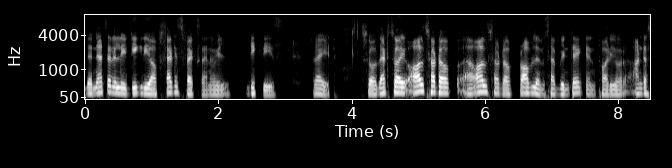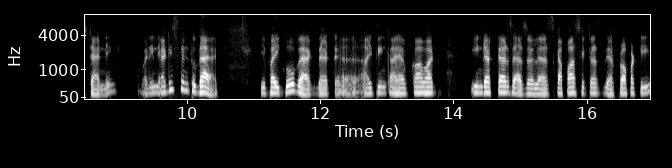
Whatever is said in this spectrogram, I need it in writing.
the naturally degree of satisfaction will decrease, right? So that's why all sort of uh, all sort of problems have been taken for your understanding. But in addition to that, if I go back, that uh, I think I have covered inductors as well as capacitors, their property,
